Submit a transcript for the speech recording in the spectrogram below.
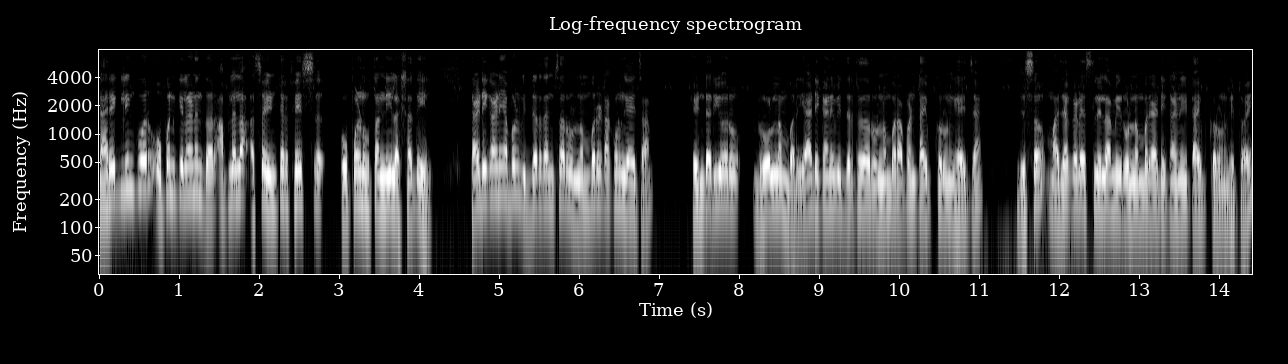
डायरेक्ट लिंकवर ओपन केल्यानंतर आपल्याला असं इंटरफेस ओपन होताना लक्षात येईल. त्या ठिकाणी आपण विद्यार्थ्यांचा रोल नंबर टाकून घ्यायचा. एंटर युअर रोल नंबर या ठिकाणी विद्यार्थ्याचा रोल नंबर आपण टाईप करून घ्यायचा. जसं माझ्याकडे असलेला मी रोल नंबर या ठिकाणी टाईप करून घेतो आहे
